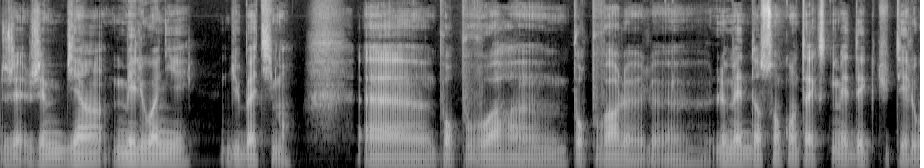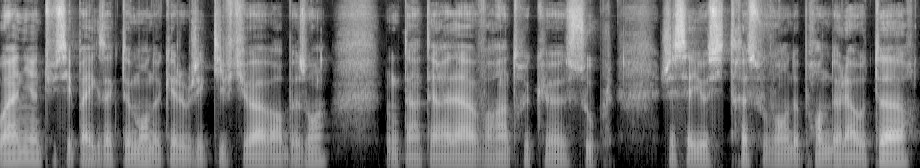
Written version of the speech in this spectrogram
j'ai- j'aime bien m'éloigner du bâtiment euh, pour pouvoir, euh, pour pouvoir le, mettre dans son contexte. Mais dès que tu t'éloignes, tu sais pas exactement de quel objectif tu vas avoir besoin. Donc tu as intérêt à avoir un truc euh, souple. J'essaye aussi très souvent de prendre de la hauteur,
